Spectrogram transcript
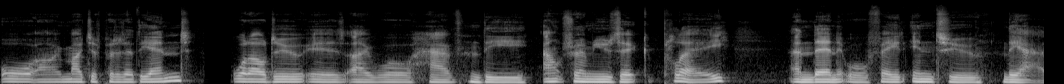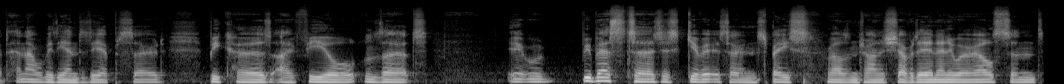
or I might just put it at the end. What I'll do is I will have the outro music play and then it will fade into the ad, and that will be the end of the episode because I feel that it would be best to just give it its own space rather than trying to shove it in anywhere else. And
